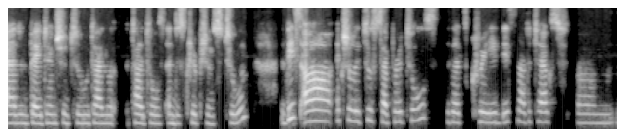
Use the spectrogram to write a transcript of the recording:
add and pay attention to title, titles and descriptions too. These are actually two separate tools that create this meta text. Um,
